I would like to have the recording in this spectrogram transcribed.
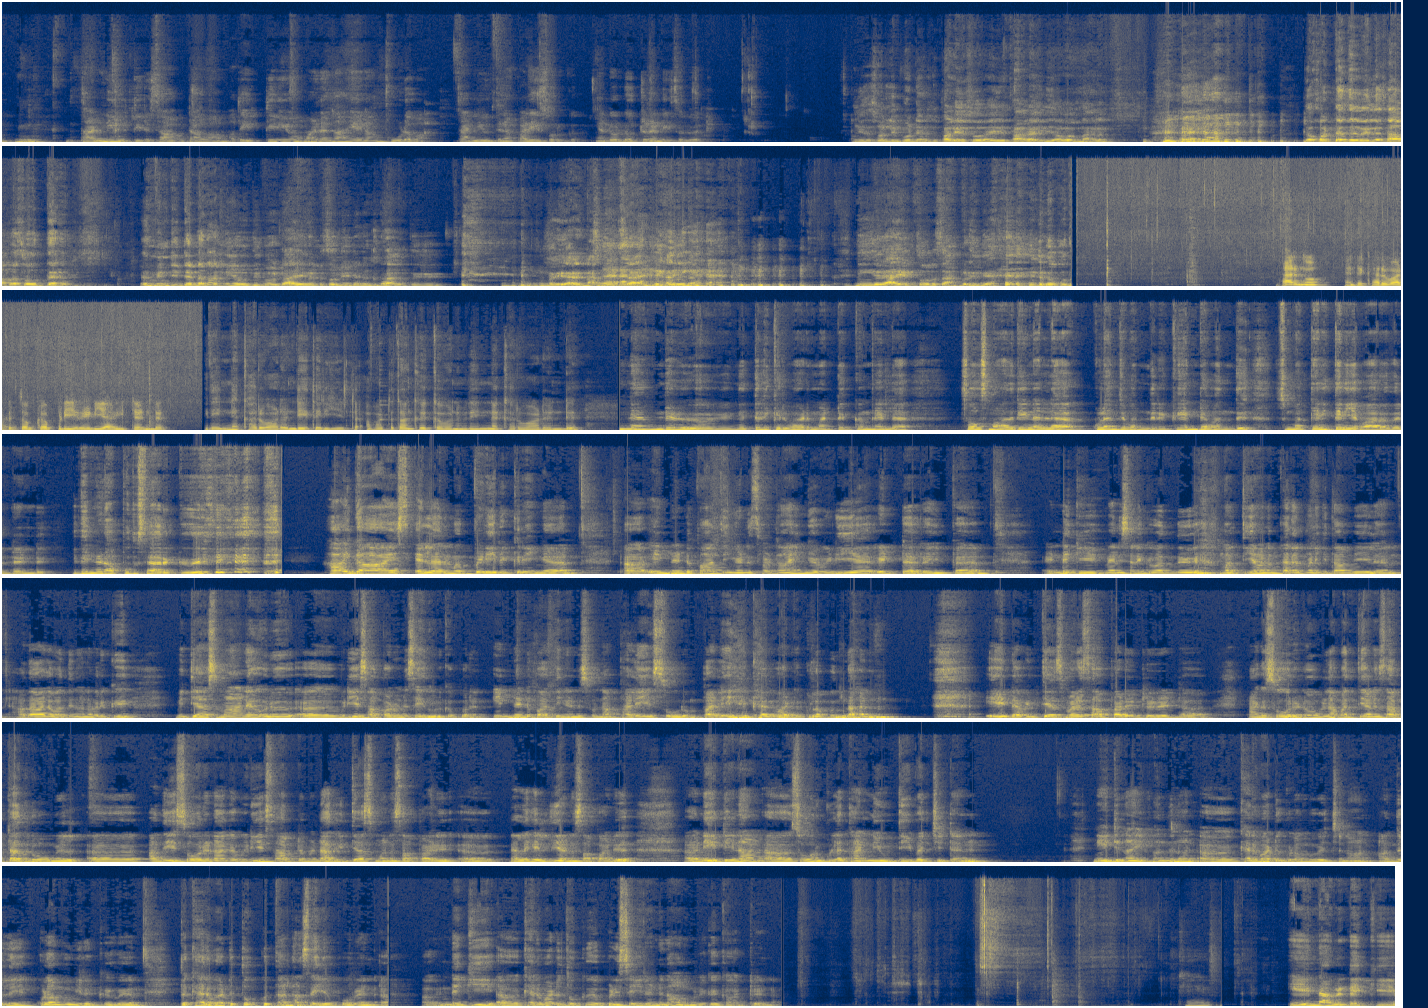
தண்ணி ஊற்றிட்டு சாப்பிட்டாலாம் அது எத்தனையோ மடங்கு அயனாம் கூடவாம். தண்ணி ஊற்றின பழைய சோறுக்கு. என்ற ஒரு டாக்டர் அன்னைக்கு சொல்லுவேன். இதை சொல்லி போட்டு எனக்கு பழைய சோறா இது தாரா இது எவ்வளவு நாளும். இந்த கொட்டை தேவையில்லை சாப்பிட சோத்த. மிஞ்சிட்டேன்னா தண்ணியை ஊத்தி போட்டு அயன்னு சொல்லிட்டு எனக்கு அதுதான். நீங்களே அயன் சோறு சாப்பிடுங்க. பாருங்க என் கருவாட்டு தொக்கு அப்படி ரெடி ஆகிட்டேண்டு இது என்ன கருவாடுண்டே தெரியல அவட்ட தான் கேட்க வேணும். இது என்ன கருவாடுண்டு? இந்த நெத்தலி கருவாடு மட்டுக்கும் நல்ல சோஸ் மாதிரி நல்ல குழஞ்சு வந்திருக்கு. என்கிட்ட வந்து சும்மா தனித்தனியாக வாரதுண்டு இது என்னடா புதுசா இருக்குது? ஹாய் காய்ஸ் எல்லாரும் எப்படி இருக்கிறீங்க? என்னன்னு பார்த்தீங்கன்னு சொன்னால் இங்கே விடிய எட்டரை இப்போ. இன்னைக்கு மனுஷனுக்கு வந்து மத்தியானம் பன்னெண்டு மணிக்கு தான் வேலை. அதால் வந்து நான் அவருக்கு வித்தியாசமான ஒரு விடிய சாப்பாடு ஒன்று செய்து கொடுக்க போகிறேன் என்னன்னு பார்த்தீங்கன்னு சொன்னால் பழைய சோறும் பழைய கருவாட்டு குழம்பும் தான். ஏட்டா வித்தியாசமான சாப்பாடு என்றுட்டா நாங்கள் சோறு நோம்புலாம் மத்தியானம் சாப்பிட்டா அது நோமல் அதே சோறு நாங்கள் விடிய சாப்பிட்டோம்னா அது வித்தியாசமான சாப்பாடு. நல்ல ஹெல்த்தியான சாப்பாடு. நேற்றே நான் சோறுக்குள்ளே தண்ணி ஊற்றி வச்சிட்டேன். நேற்று நைட் வந்து நான் கருவாட்டு குழம்பு வச்சேன் நான். அதுலேயே குழம்பும் இருக்குது. இப்போ கருவாட்டு தொக்கு தான் நான் செய்ய போகிறேன் இன்னைக்கு கருவாட்டு தொக்கு எப்படி செய்கிறேன்னு நான் உங்களுக்கு காட்டுறேன். ஏன் நான் இன்றைக்கு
